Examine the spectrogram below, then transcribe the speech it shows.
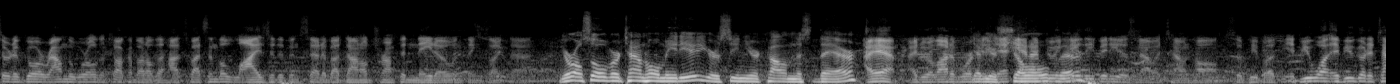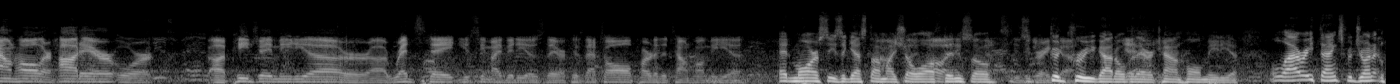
sort of go around the world and talk about all the hotspots and the lies that have been said about Donald Trump and NATO and things like that. You're also over at Town Hall Media. You're a senior columnist there. I am. I do a lot of work. You have your and, show and I'm over doing there? daily videos now at Town Hall. So people, if, if you want, if you go to Town Hall or Hot Air or uh, PJ Media or uh, Red State, you see my videos there because that's all part of the Town Hall Media. Ed Morrissey's a guest on my show Oh, often, he's- so he's a great good guy. crew you got over Yeah. there at Town Hall Media. Well, Larry, thanks for joining.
